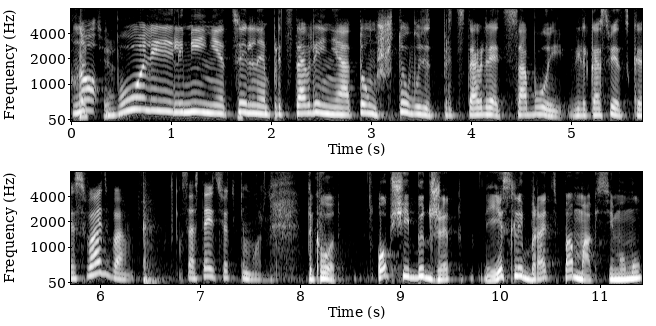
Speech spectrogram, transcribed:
Но Хотя- более или менее цельное представление о том, что будет представлять собой великосветская свадьба, составить все-таки можно. Так вот, общий бюджет, если брать по максимуму,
